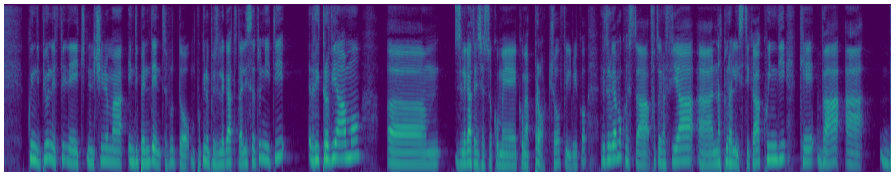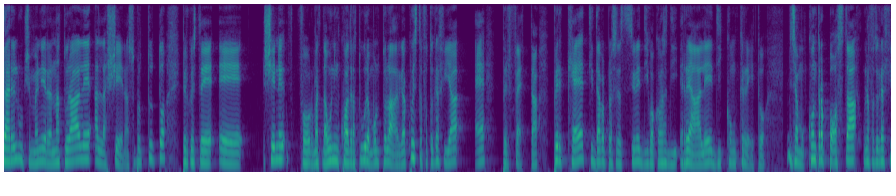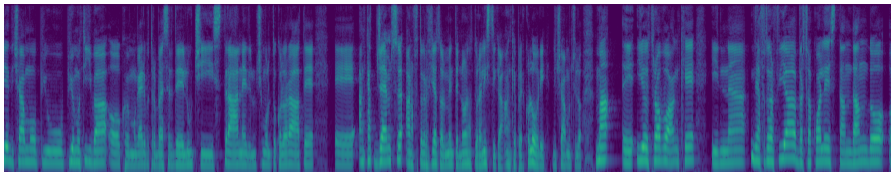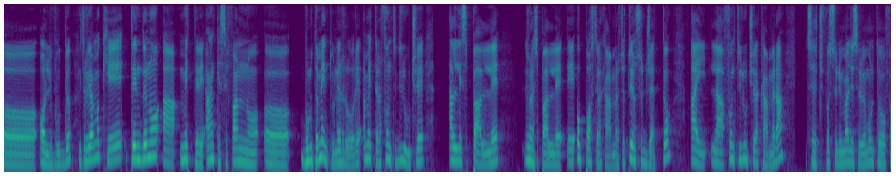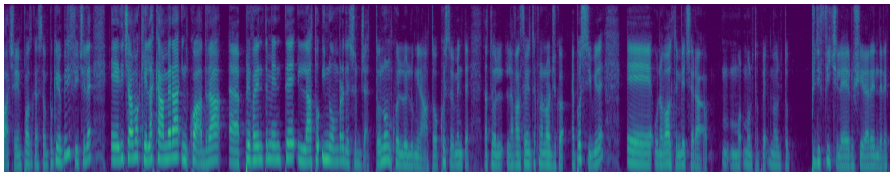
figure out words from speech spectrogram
quindi più nel, nel, nel, cinema indipendente, soprattutto un pochino più slegato dagli Stati Uniti, ritroviamo uh, slegato in senso come, come approccio filmico, ritroviamo questa fotografia uh, naturalistica, quindi che va a dare luce in maniera naturale alla scena, soprattutto per queste eh, scene formate da un'inquadratura molto larga. Questa fotografia è perfetta perché ti dà proprio la sensazione di qualcosa di reale, di concreto diciamo, contrapposta una fotografia, diciamo, più, più, emotiva o come magari potrebbe essere delle luci strane, delle luci molto colorate. E Uncut Gems ha una fotografia totalmente non naturalistica, anche per colori, diciamocelo, ma eh, io trovo anche in, nella fotografia verso la quale sta andando uh, Hollywood, ritroviamo che tendono a mettere, anche se fanno uh, volutamente un errore, a mettere la fonte di luce alle spalle le spalle eh, opposte alla camera, cioè tu hai un soggetto, hai la fonte di luce e la camera, se ci fosse un'immagine sarebbe molto facile, in podcast è un pochino più difficile, e diciamo che la camera inquadra eh, prevalentemente il lato in ombra del soggetto, non quello illuminato. Questo ovviamente, dato l'avanzamento tecnologico, è possibile, e una volta invece era mo- molto, pe- molto più difficile riuscire a rendere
